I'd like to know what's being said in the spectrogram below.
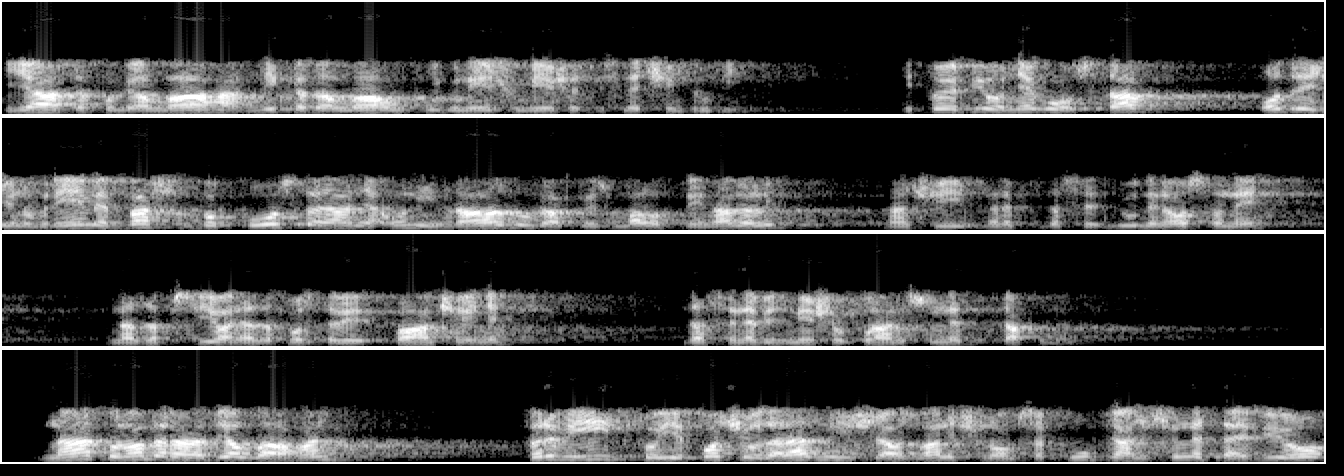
ja, tako mi Allaha, nikada Allahu knjigu neću miješati s nečim drugim. I to je bio njegov stav određeno vrijeme, baš zbog postojanja onih razloga koje smo malo prije naveli, znači da, ne, da se ljude ne ostane na zapisivanje, da postave pamćenje, da se ne bi zmiješao Kur'an i sunnet, tako da. Nakon Omera radijallahu anhu, prvi koji je počeo da razmišlja o zvaničnom sakupljanju sunneta je bio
